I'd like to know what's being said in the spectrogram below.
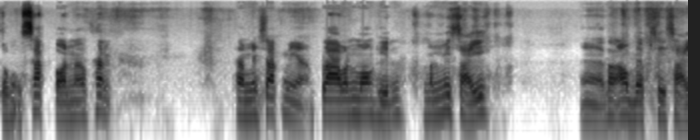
ต้องซักก่อนนะท่าน ถ้าไม่ซักเนี่ย ปลามันมองเห็น มันไม่ใสอ่าต้องเอาแบบใสๆ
